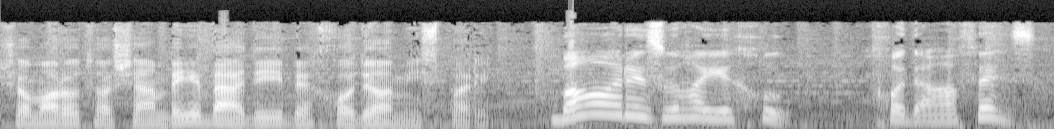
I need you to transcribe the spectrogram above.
شما رو تا شنبه بعدی به خدا میسپاریم. با آرزوهای خوب. خداحافظ.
